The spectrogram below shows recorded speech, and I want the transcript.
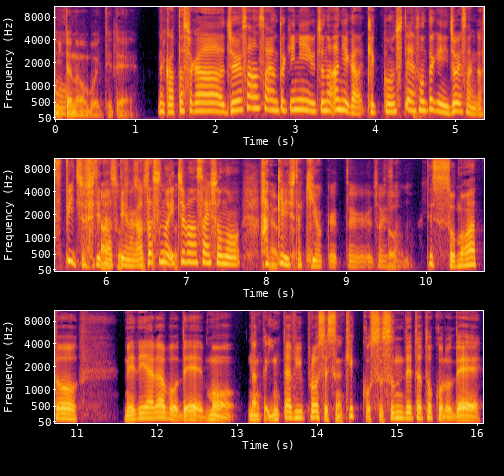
見たのを覚えてて。なんか私が13歳の時にうちの兄が結婚して、その時にジョイさんがスピーチをしてたっていうのが私の一番最初のはっきりした記憶というジョイさんの。で、その後、メディアラボでもうなんかインタビュープロセスが結構進んでたところで、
